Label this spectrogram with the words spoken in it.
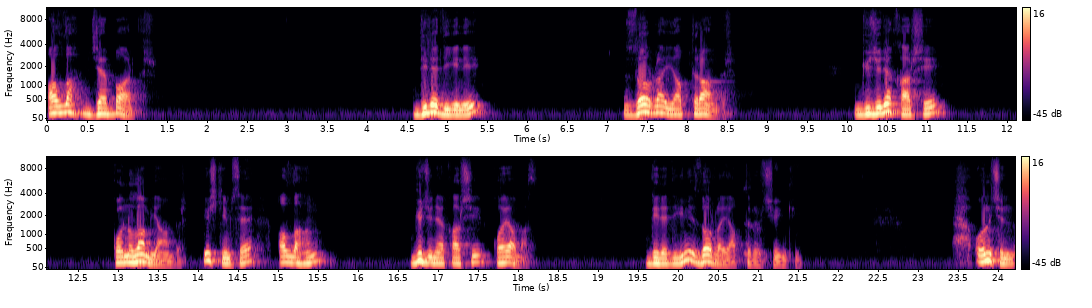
Allah cebbardır. Dilediğini zorla yaptırandır. Gücüne karşı konulamayandır. Hiç kimse Allah'ın gücüne karşı koyamaz. Dilediğini zorla yaptırır çünkü. Onun için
